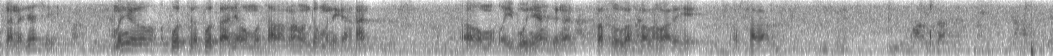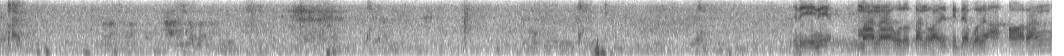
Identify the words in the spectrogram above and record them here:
Bukan aja sih. Menyuruh putra putranya Ummu Salamah untuk menikahkan um, ibunya dengan Rasulullah Shallallahu Alaihi Wasallam. Jadi ini mana urutan wali tidak boleh orang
